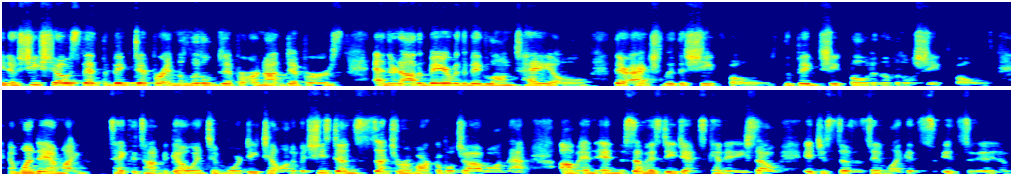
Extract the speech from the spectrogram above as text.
you know, she shows that the Big Dipper and the Little Dipper are not dippers, and they're not a bear with a big long tail. They're actually the sheepfold, the big sheepfold and the little sheepfold. And one day I might take the time to go into more detail on it, but she's done such a remarkable job on that. Um, and, and so has D. James Kennedy. So it just doesn't seem like it's, it's, you know,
